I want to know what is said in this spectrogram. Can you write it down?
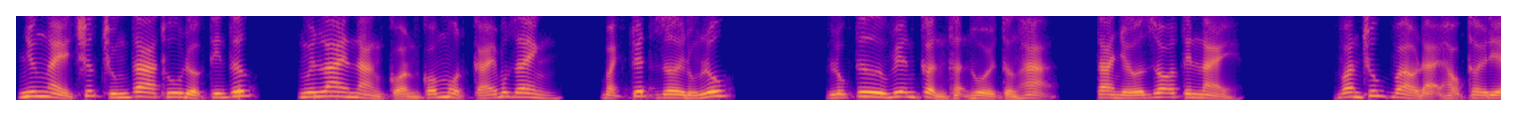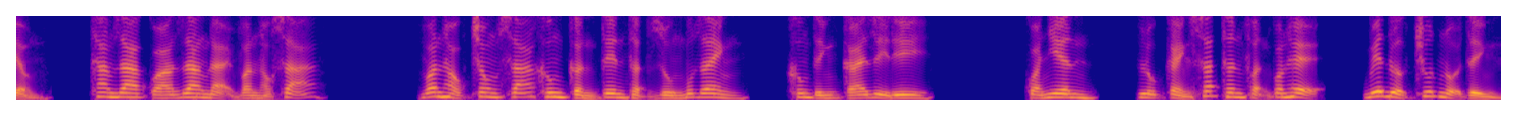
Nhưng ngày trước chúng ta thu được tin tức, nguyên lai nàng còn có một cái bút danh, bạch tuyết rơi đúng lúc. Lục tư viên cẩn thận hồi tường hạ, ta nhớ rõ tên này. Văn Trúc vào đại học thời điểm, tham gia quá giang đại văn học xã. Văn học trong xã không cần tên thật dùng bút danh, không tính cái gì đi. Quả nhiên, lục cảnh sát thân phận quan hệ, biết được chút nội tình.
